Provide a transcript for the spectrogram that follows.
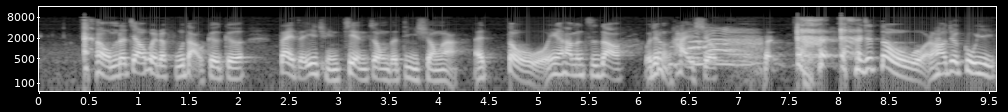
我们的教会的辅导哥哥。带着一群建中的弟兄啊来逗我，因为他们知道我就很害羞，就逗我，然后就故意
